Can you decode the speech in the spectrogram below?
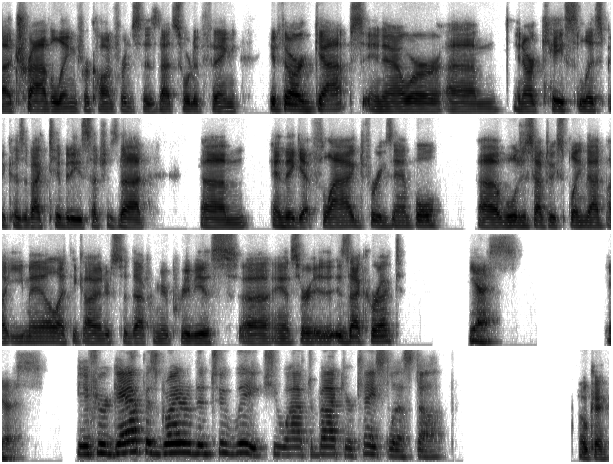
uh, traveling for conferences, that sort of thing. If there are gaps in our um, in our case list because of activities such as that, um, and they get flagged, for example, uh, we'll just have to explain that by email. I think I understood that from your previous uh, answer. Is, is that correct? Yes. Yes. If your gap is greater than two weeks, you will have to back your case list up. Okay.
